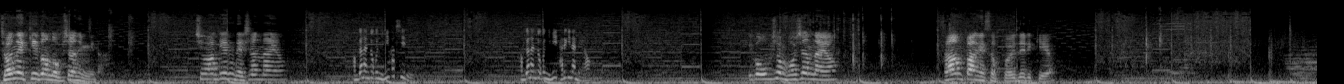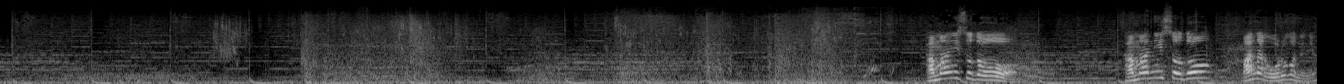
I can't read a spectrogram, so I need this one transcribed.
전에 끼던 옵션입니다 혹시 확인되셨나요? 건강한. 건강한 하네요. 이거 옵션 보셨나요? 다음 방에서 보여드릴게요. 가만히 있어도 가만히 있어도 만화가 오르거든요.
